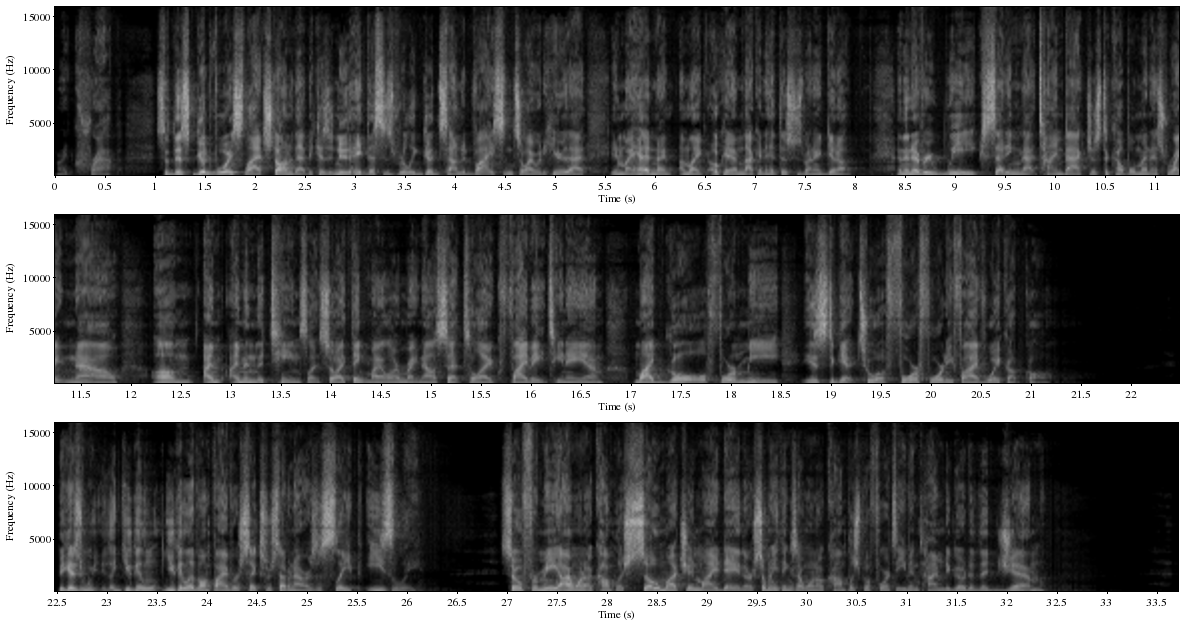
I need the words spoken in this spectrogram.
Like crap. So this good voice latched onto that because it knew, hey, this is really good sound advice. And so I would hear that in my head and I'm, I'm like, okay, I'm not going to hit this when I get up. And then every week, setting that time back just a couple minutes. Right now, um, I'm I'm in the teens. Like so, I think my alarm right now set to like 5:18 a.m. My goal for me is to get to a 4:45 wake up call. Because we, like you can you can live on five or six or seven hours of sleep easily. So for me, I want to accomplish so much in my day. There are so many things I want to accomplish before it's even time to go to the gym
